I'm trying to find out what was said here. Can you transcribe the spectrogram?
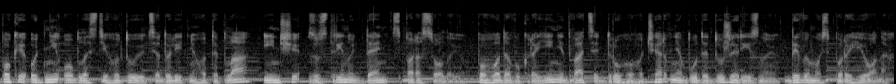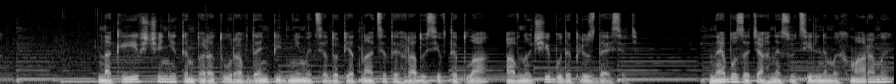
Поки одні області готуються до літнього тепла, інші зустрінуть день з парасолею. Погода в Україні 22 червня буде дуже різною. Дивимось по регіонах. На Київщині температура в день підніметься до 15 градусів тепла, а вночі буде плюс 10. Небо затягне суцільними хмарами,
